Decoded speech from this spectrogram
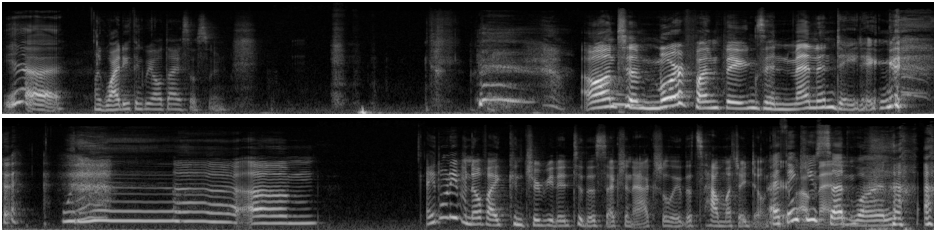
Yeah. like why do you think we all die so soon On to more fun things in men and dating. Uh, um, I don't even know if I contributed to this section. Actually, that's how much I don't. I think about you men. said one.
